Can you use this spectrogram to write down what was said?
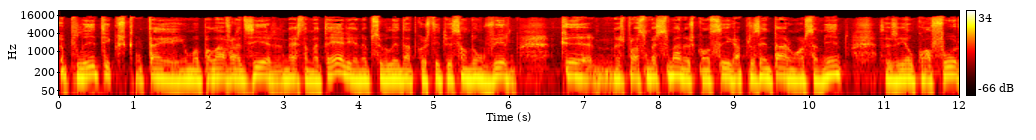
eh, políticos que têm uma palavra a dizer nesta matéria, na possibilidade de constituição de um governo que nas próximas semanas consiga apresentar um orçamento, seja ele qual for,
